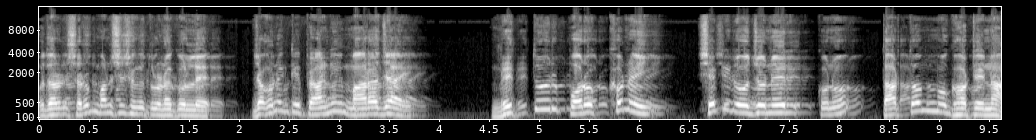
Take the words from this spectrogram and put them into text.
উদাহরণস্বরূপ মানুষের সঙ্গে তুলনা করলে, যখন একটি প্রাণী মারা যায়, মৃত্যুর পরক্ষণেই সেটির ওজনের কোনো তারতম্য ঘটে না।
